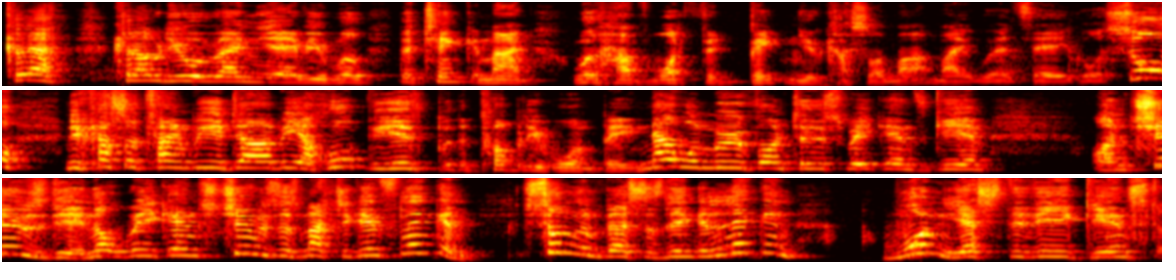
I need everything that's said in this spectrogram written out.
Claudio Ranieri will, the Tinker Man, will have Watford beat Newcastle. Mark my words, there you go. So, Newcastle time with your derby. I hope there is, but there probably won't be. Now we'll move on to this weekend's game. On Tuesday, not weekends, Tuesday's match against Lincoln. Sunderland versus Lincoln. Lincoln won yesterday against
